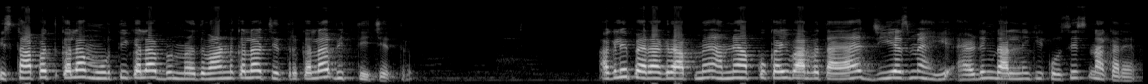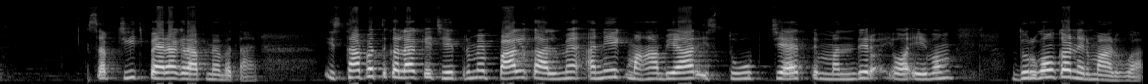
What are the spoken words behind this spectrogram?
स्थापत्य कला, मूर्ति कला मृदभांड कला, चित्रकला, भित्ति चित्र। अगले पैराग्राफ में हमने आपको कई बार बताया है, जीएस में हेडिंग डालने की कोशिश ना करें। सब चीज़ पैराग्राफ में बताएँ। स्थापत्य कला के क्षेत्र में पाल काल में अनेक महाविहार स्तूप चैत्य मंदिर एवं दुर्गों का निर्माण हुआ।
